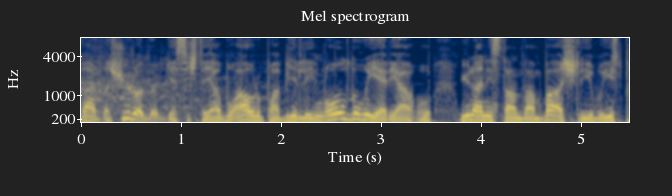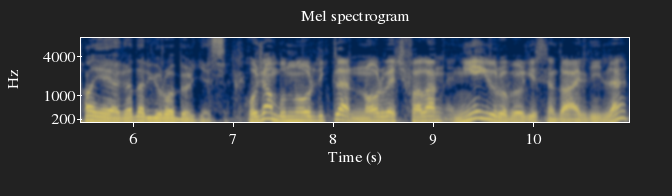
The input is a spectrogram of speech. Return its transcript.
kardeş Euro bölgesi işte ya bu Avrupa Birliği'nin olduğu yer yahu. Yunanistan'dan başlıyor bu İspanya'ya kadar Euro bölgesi. Hocam bu Nordikler, Norveç falan niye Euro bölgesine dahil değiller?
